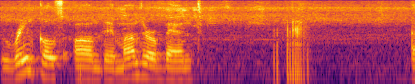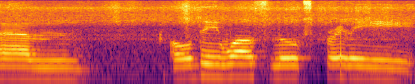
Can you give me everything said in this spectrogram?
wrinkles on the mandrel band. Um, all the walls looks pretty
